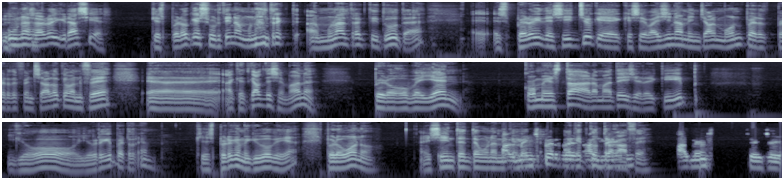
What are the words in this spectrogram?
1 a 0 i gràcies. Que espero que surtin amb una altra, amb una altra actitud, eh? eh? Espero i desitjo que, que se vagin a menjar el món per, per defensar el que van fer eh, aquest cap de setmana. Però veient com està ara mateix l'equip, jo, jo crec que perdrem. Que espero que m'equivoqui, eh? Però bueno, així intentem una mica Almenys per, aquest contragafe. Almenys, sí, sí,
